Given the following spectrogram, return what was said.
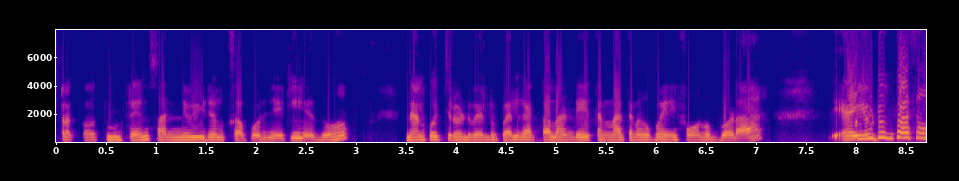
స్ట్రక్ అవుతుంది ఫ్రెండ్స్. అన్ని వీడియోలకు సపోర్ట్ చేయట్లేదు. నెలకు వచ్చి రెండు వేల రూపాయలు కట్టాలండి. తిన్నా తినకపోయిన ఫోన్కి కూడా. యూట్యూబ్ కోసం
